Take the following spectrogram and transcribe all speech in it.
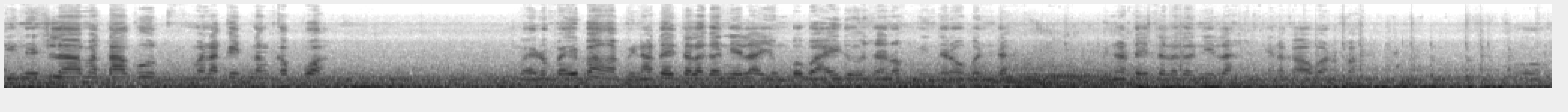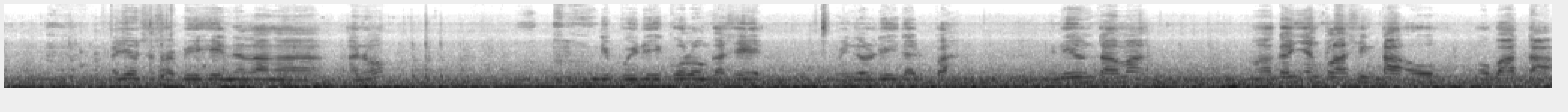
hindi na sila matakot manakit ng kapwa. Mayroon pa iba nga pinatay talaga nila. Yung babae doon sa ano Mindanao banda. Pinatay talaga nila kinakawan pa. Oh. ayun sasabihin na lang ah, ano hindi pwede ikulong kasi minor de edad pa. Hindi yung tama. Mga ganyang klaseng tao o bata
